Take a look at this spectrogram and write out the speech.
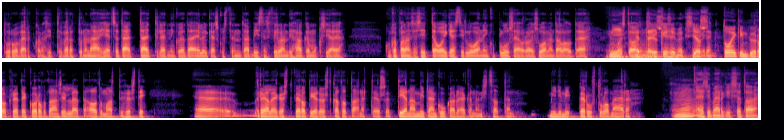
turvaverkkona sitten verrattuna näihin, että sä täyttelet niin kuin jotain ely tai Business Finlandin hakemuksia ja kuinka paljon se sitten oikeasti luo niin kuin pluseuroja Suomen talouteen. Niin, niin että jos, kysymyksiä. Jos mitä... toikin byrokratia korvataan sillä, että automaattisesti reaaliaikaisista verotiedoista katsotaan, että jos et tienaa mitään kuukauden aikana, niin sitten saat tämän minimiperustulomäärän. Mm, esimerkiksi jotain,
